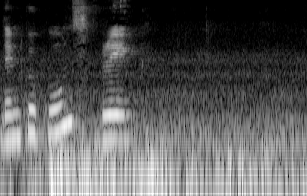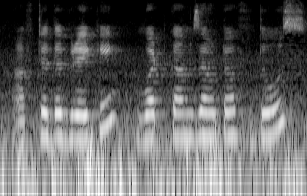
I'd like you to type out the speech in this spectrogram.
Then cocoons break. After the breaking, what comes out of those?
